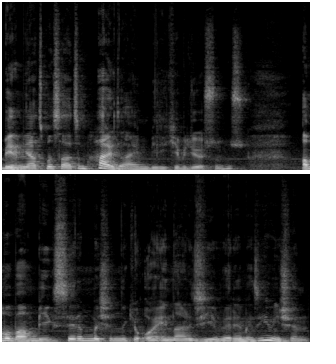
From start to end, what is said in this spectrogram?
Benim yatma saatim her daim 1-2 biliyorsunuz. Ama ben bilgisayarın başındaki o enerjiyi veremediğim için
